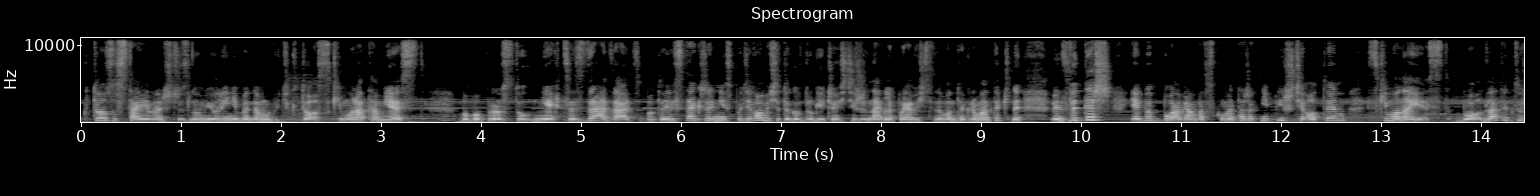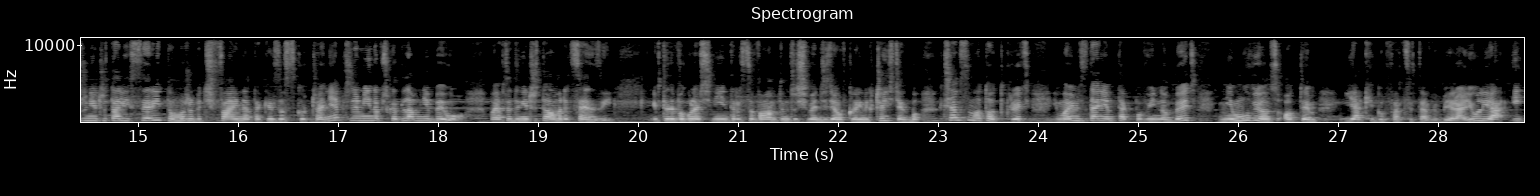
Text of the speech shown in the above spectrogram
kto zostaje mężczyzną Julii, nie będę mówić kto, z kim ona tam jest, bo po prostu nie chcę zdradzać, bo to jest tak, że nie spodziewamy się tego w drugiej części, że nagle pojawi się ten wątek romantyczny, więc wy też jakby błagam was w komentarzach, nie piszcie o tym, z kim ona jest, bo dla tych, którzy nie czytali serii, to może być fajne takie zaskoczenie, przynajmniej na przykład dla mnie było, bo ja wtedy nie czytałam recenzji. I wtedy w ogóle się nie interesowałam tym, co się będzie działo w kolejnych częściach, bo chciałam sama to odkryć i moim zdaniem tak powinno być, nie mówiąc o tym, jakiego faceta wybiera Julia i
